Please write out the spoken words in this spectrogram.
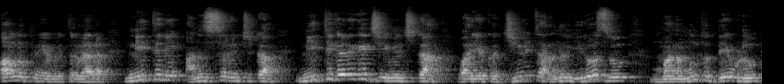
అవును ప్రియ మిత్రులారా నీతిని అనుసరించుట నీతి కలిగి జీవించుట వారి యొక్క జీవితాలను ఈరోజు మన ముందు దేవుడు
